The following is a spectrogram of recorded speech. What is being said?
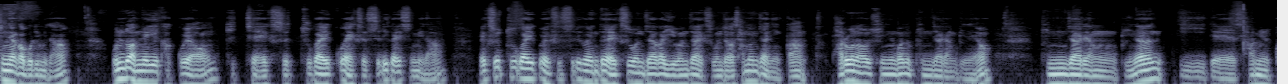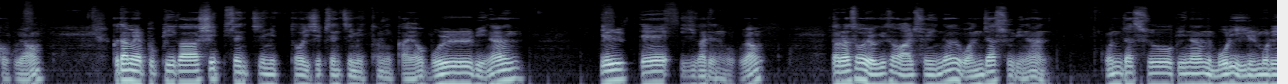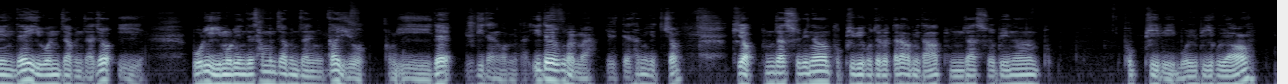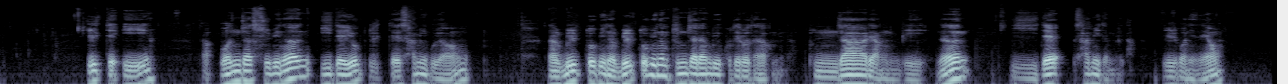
식량과 물입니다. 온도 압력이 같고요. 기체 X2가 있고 X3가 있습니다. X2가 있고 X3가 있는데 X원자가 2원자, X원자가 3원자니까 바로 나올 수 있는 거는 분자량비네요. 분자량비는 2대 3일 거고요. 그 다음에 부피가 10cm, 20cm니까요. 몰비는 1대 2가 되는 거고요. 따라서 여기서 알 수 있는 원자 수비는 원자 수비는 몰이 1몰인데 2원자 분자죠. 2. 몰이 2몰인데 3원자 분자니까 6. 그럼 2 대 6이 되는 겁니다. 2대 6은 얼마야? 1대 3이겠죠. 기억 분자 수비는 부피비 그대로 따라갑니다. 분자 수비는 부- 부피비 몰비고요. 1대 2. 자, 원자 수비는 2대 6, 1대 3이고요. 그다음 밀도비는 밀도비는 분자량 비 그대로 따라갑니다. 분자량비는 2대 3이 됩니다. 1번이네요.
